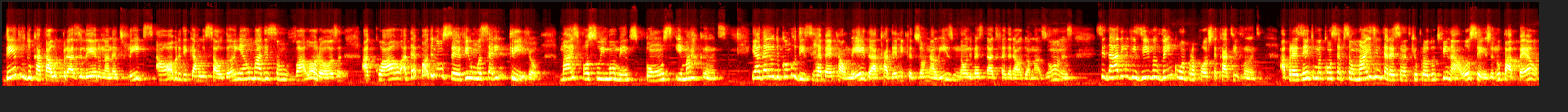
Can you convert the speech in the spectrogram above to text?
Dentro do catálogo brasileiro na Netflix, a obra de Carlos Saldanha é uma adição valorosa, a qual até pode não ser, viu, uma série incrível, mas possui momentos bons e marcantes. E Adaildo, como disse Rebeca Almeida, acadêmica de jornalismo na Universidade Federal do Amazonas, Cidade Invisível vem com uma proposta cativante. Apresenta uma concepção mais interessante que o produto final, ou seja, no papel,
